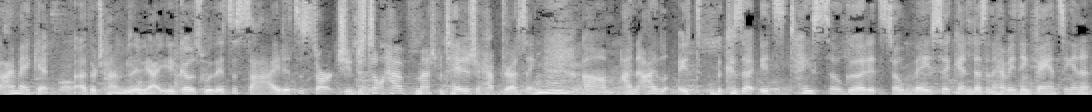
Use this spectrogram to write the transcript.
I make it other times. Yeah, it goes with. It's a side. It's a starch. You just don't have mashed potatoes. You have dressing, um, and I it's because it tastes so good. It's so basic and doesn't have anything fancy in it,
